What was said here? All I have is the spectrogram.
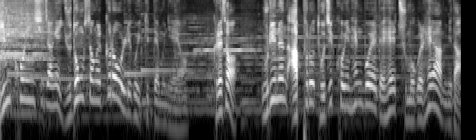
밈코인 시장의 유동성을 끌어올리고 있기 때문이에요. 그래서 우리는 앞으로 도지코인 행보에 대해 주목을 해야 합니다.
